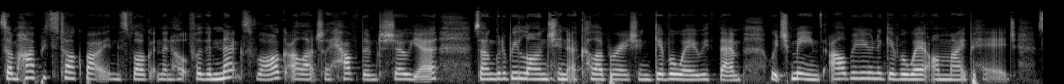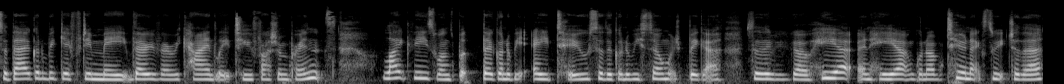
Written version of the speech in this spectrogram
So I'm happy to talk about it in this vlog, and then hopefully the next vlog I'll actually have them to show you. So I'm going to be launching a collaboration giveaway with them, which means I'll be doing a giveaway on my page. So they're going to be gifting me very, very kindly two fashion prints like these ones but they're going to be A2 so they're going to be so much bigger so they go here and here I'm going to have two next to each other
